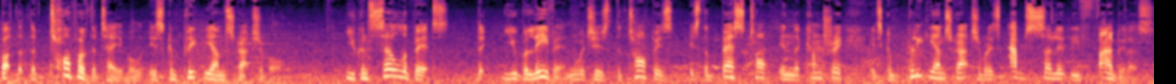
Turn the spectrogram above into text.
but that the top of the table is completely unscratchable. You can sell the bit that you believe in, which is the top is, is the best top in the country. It's completely unscratchable. It's absolutely fabulous.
